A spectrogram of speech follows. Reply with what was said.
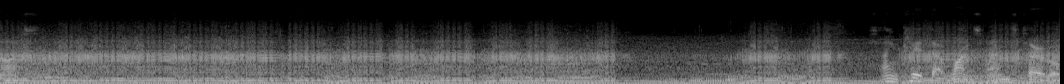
Nice. I ain't cleared that once, man. It's terrible.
